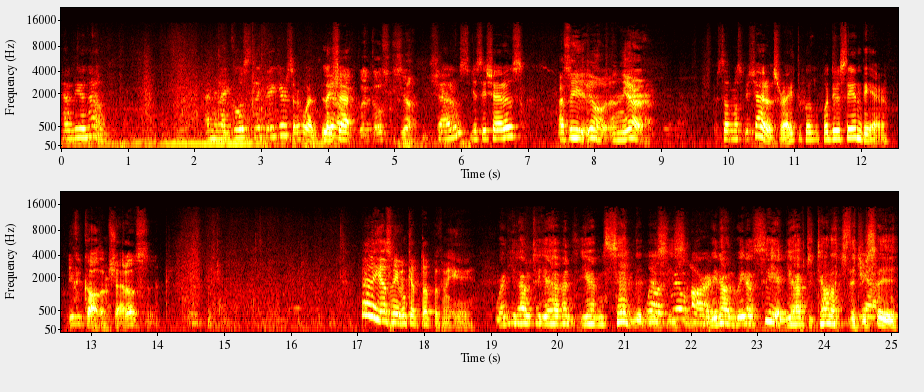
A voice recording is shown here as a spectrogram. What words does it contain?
How do you know? I mean, like ghostly figures or what? Like, yeah, sha- like, like ghosts, yeah. shadows? You see shadows? I see, you know, in the air. So it must be shadows, right? What, what do you see in the air? You could call them shadows. And he hasn't even kept up with me. Well, you don't. You haven't. You haven't said that Well, you it's see real something. hard. We don't. We don't see it. You have to tell us that you Yeah. see.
